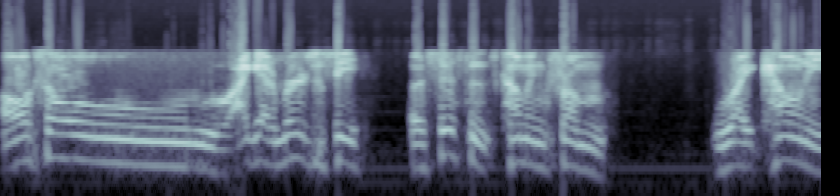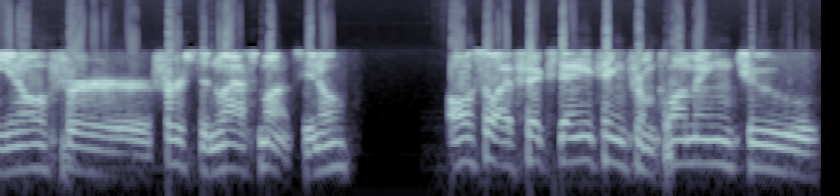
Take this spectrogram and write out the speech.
Also, I got emergency assistance coming from Wright County, you know, for first and last months, you know. Also, I fixed anything from plumbing to,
